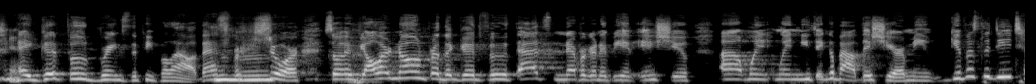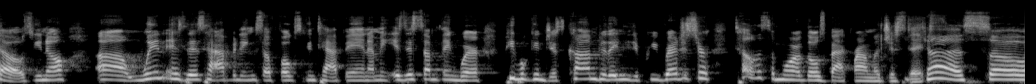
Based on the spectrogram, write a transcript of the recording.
Yeah. Hey, good food brings the people out. That's for Mhm. sure. So if y'all are known for the good food, that's never going to be an issue. Uh, when when you think about this year, I mean, give us the details. You know, uh, when is this happening so folks can tap in? I mean, is this something where people can just come? Do they need to pre-register? Tell us some more of those background logistics. Yes. So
